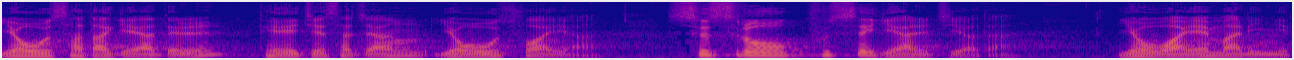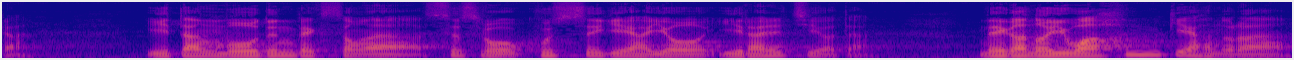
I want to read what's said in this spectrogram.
여우사닥의 아들 대제사장 여우수아야 스스로 굳세게 할지어다. 여호와의 말이니라. 이 땅 모든 백성아 스스로 굳세게 하여 일할지어다. 내가 너희와 함께 하노라.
